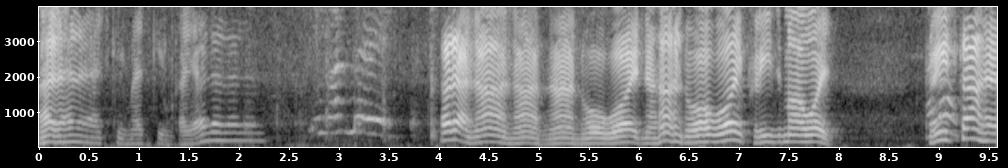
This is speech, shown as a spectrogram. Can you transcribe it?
હાલ હાલ આઈસ્ક્રીમ આઈસ્ક્રીમ ખાઈ. હાલ હાલ હાલ, હાલ. અરે ના ના ના નો હોય ના નો હોય ફ્રીજમાં હોય. ફ્રીજ કાં હે?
